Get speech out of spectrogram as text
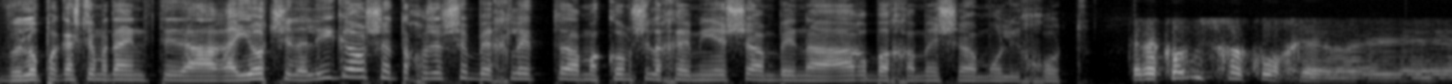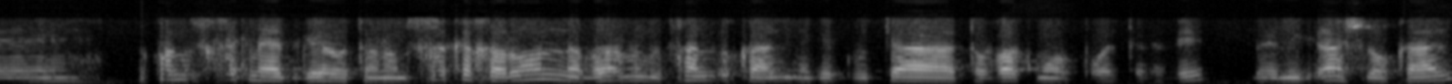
ולא פגשתם עדיין את האריות של הליגה, או שאתה חושב שבהחלט המקום שלכם יהיה שם בין הארבע-חמש המוליכות? תראה, כל משחק הוא אחר. אה, כל משחק מאתגר אותנו. המשחק האחרון עברנו מבחן לא קל נגד קבוצה טובה כמו הפועל תל אביב, במגרש לא קל,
